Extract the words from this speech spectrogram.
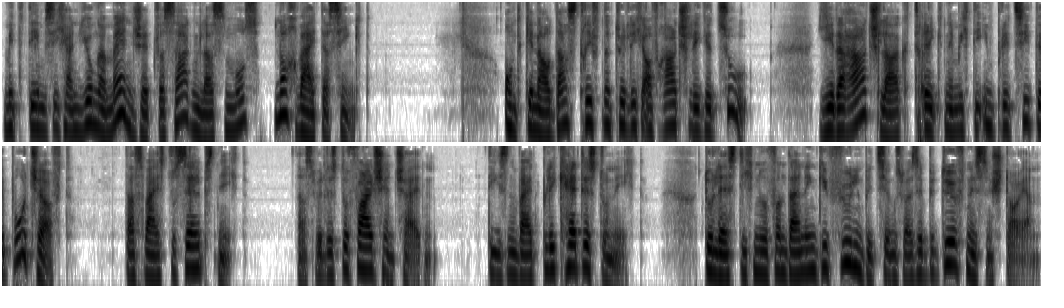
mit dem sich ein junger Mensch etwas sagen lassen muss, noch weiter sinkt. Und genau das trifft natürlich auf Ratschläge zu. Jeder Ratschlag trägt nämlich die implizite Botschaft. Das weißt du selbst nicht. Das würdest du falsch entscheiden. Diesen Weitblick hättest du nicht. Du lässt dich nur von deinen Gefühlen bzw. Bedürfnissen steuern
